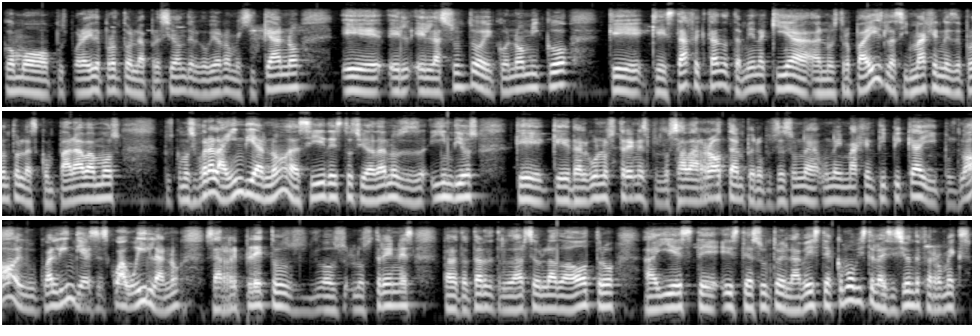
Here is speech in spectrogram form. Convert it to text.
como pues por ahí de pronto la presión del gobierno mexicano, eh, el, el, asunto económico que, que, está afectando también aquí a, nuestro país. Las imágenes de pronto las comparábamos pues como si fuera la India, ¿no? Así de estos ciudadanos indios que, que en algunos trenes pues los abarrotan, pero pues es una, una imagen típica y pues no, ¿cuál India? Ese es Coahuila, ¿no? O sea, repletos los, los trenes para tratar de trasladarse de un lado a otro. Ahí este, este asunto de la bestia. ¿Cómo viste la decisión de Ferromex?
